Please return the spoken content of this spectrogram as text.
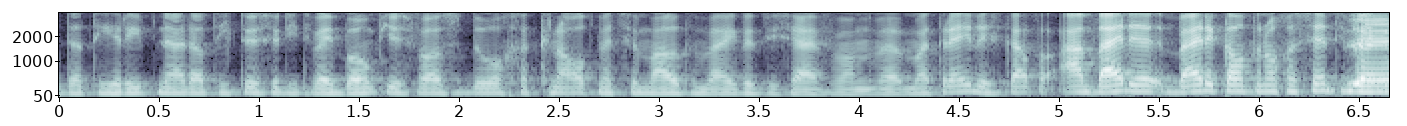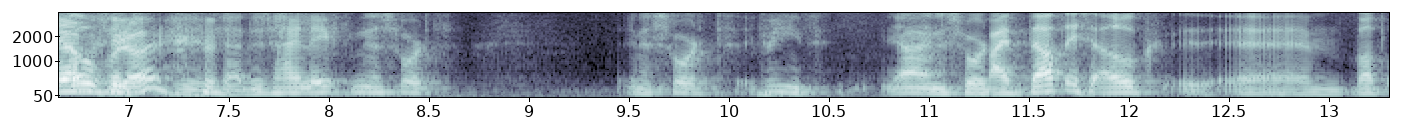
dat hij riep nadat hij tussen die twee boompjes was doorgeknald met zijn mountainbike. Dat hij zei van, eh, maar trainer, ik had aan beide, beide kanten nog een centimeter over precies, hoor. precies, ja. Dus hij leeft in een soort, in een soort, ik weet niet, ja, in een soort... Maar dat is ook, eh, ehm, want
